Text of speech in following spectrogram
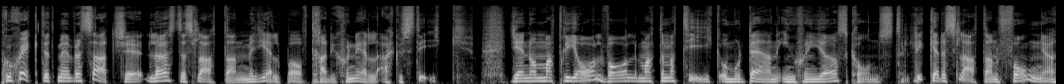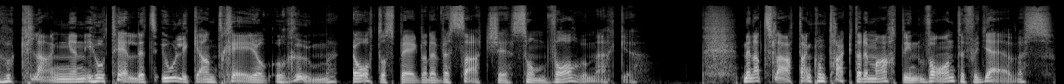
Projektet med Versace löste Zlatan med hjälp av traditionell akustik. Genom materialval, matematik och modern ingenjörskonst lyckades Zlatan fånga hur klangen i hotellets olika entréer och rum återspeglade Versace som varumärke. Men att Zlatan kontaktade Martin var inte förgäves.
